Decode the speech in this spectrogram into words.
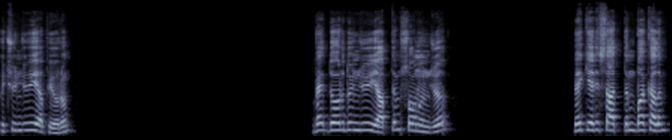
Üçüncüyü yapıyorum. Ve dördüncüyü yaptım. Sonuncu. Ve geri sattım. Bakalım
